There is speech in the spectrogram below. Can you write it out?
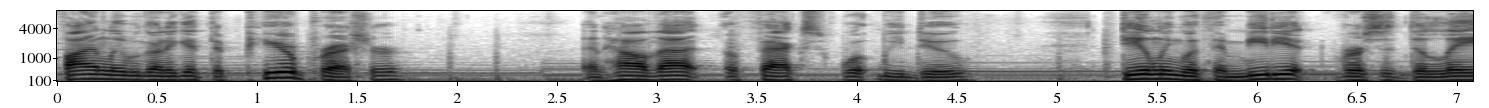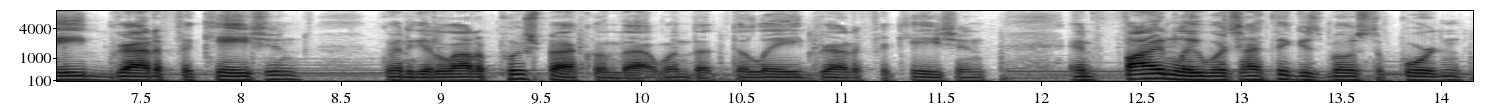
Finally, we're going to get to peer pressure and how that affects what we do dealing with immediate versus delayed gratification. I'm going to get a lot of pushback on that one, that delayed gratification. And finally, which I think is most important,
